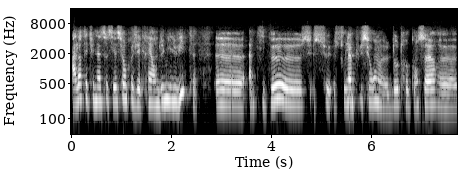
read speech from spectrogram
Alors, c'est une association que j'ai créée en 2008, euh, un petit peu euh, su- sous l'impulsion euh, d'autres consoeurs euh,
